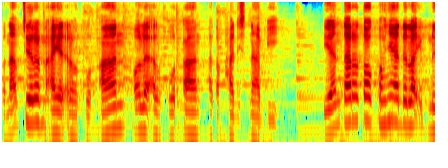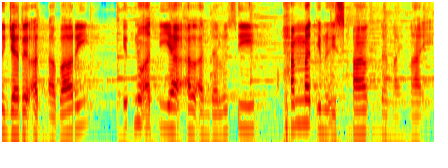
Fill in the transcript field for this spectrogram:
penafsiran ayat Al-Quran oleh Al-Quran atau hadis Nabi. Di antara tokohnya adalah Ibnu Jarir At-Tabari, Ibnu Atiyah Al-Andalusi, Muhammad Ibnu Ishaq, dan lain-lain.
